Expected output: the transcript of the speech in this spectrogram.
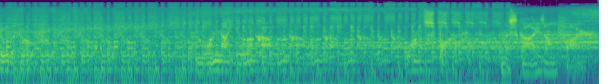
Feel it. And one night you look up, one spark, and the sky is on fire.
